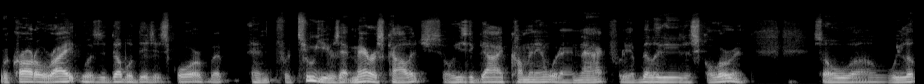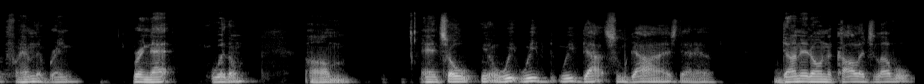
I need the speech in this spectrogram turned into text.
Ricardo Wright was a double digit scorer, but and for two years at Marist College. So he's a guy coming in with a knack for the ability to score. And so uh, we look for him to bring bring that with him. Um, and so you know we we've we've got some guys that have done it on the college level.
